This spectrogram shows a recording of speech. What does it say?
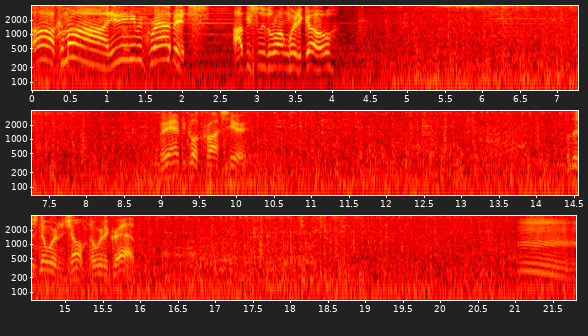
Oh, come on! You didn't even grab it! Obviously the wrong way to go. Maybe I have to go across here. There's nowhere to jump, nowhere to grab. Hmm.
